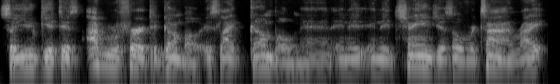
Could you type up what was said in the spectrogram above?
So you get this. I refer to gumbo. It's like gumbo, man, and it and it changes over time, right?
